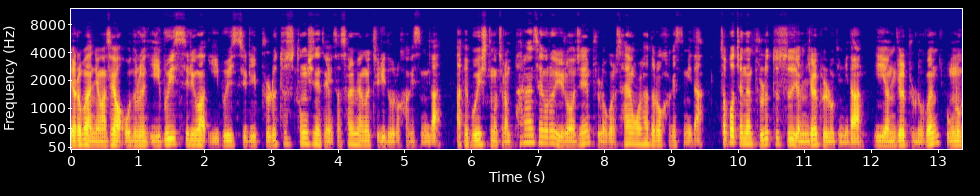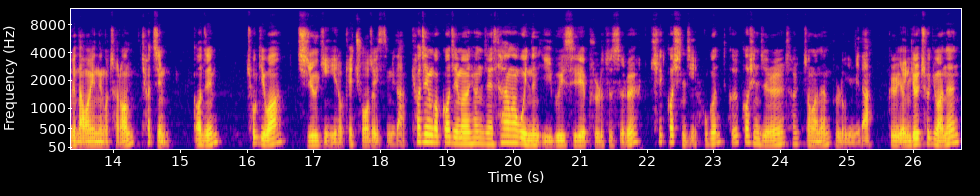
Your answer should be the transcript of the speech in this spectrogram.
여러분 안녕하세요. 오늘은 EV3와 EV3 블루투스 통신에 대해서 설명을 드리도록 하겠습니다. 앞에 보이시는 것처럼 파란색으로 이루어진 블록을 사용을 하도록 하겠습니다. 첫 번째는 블루투스 연결 블록입니다. 이 연결 블록은 목록에 나와 있는 것처럼 켜짐, 꺼짐, 초기화, 지우기 이렇게 주어져 있습니다. 켜짐과 꺼짐은 현재 사용하고 있는 EV3의 블루투스를 킬 것인지 혹은 끌 것인지를 설정하는 블록입니다. 그리고 연결 초기화는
